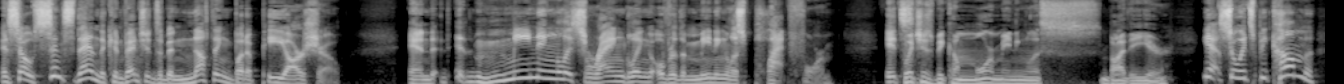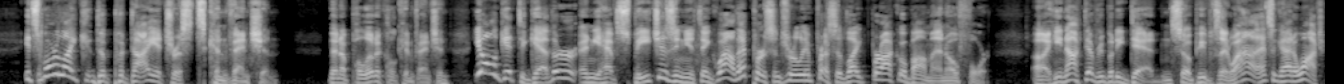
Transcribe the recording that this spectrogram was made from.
and so since then the conventions have been nothing but a PR show and meaningless wrangling over the meaningless platform. It's which has become more meaningless by the year. Yeah, so it's become it's more like the podiatrists convention than a political convention. You all get together and you have speeches and you think, "Wow, that person's really impressive." Like Barack Obama in 04. Uh, he knocked everybody dead, and so people said, "Wow, that's a guy to watch."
